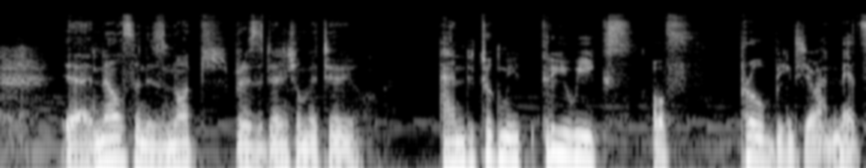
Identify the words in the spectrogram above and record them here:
yeah, nelson is not presidential material and it took me three weeks of probing you want net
